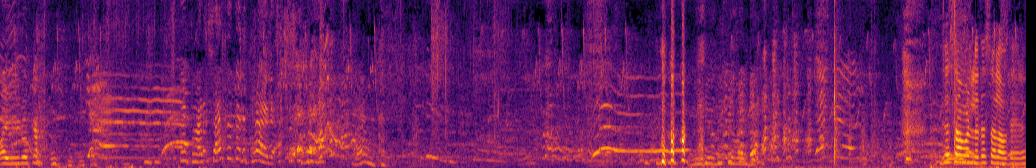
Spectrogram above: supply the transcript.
आई खेळायला. जसा म्हणलं तसा लावता येईल.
